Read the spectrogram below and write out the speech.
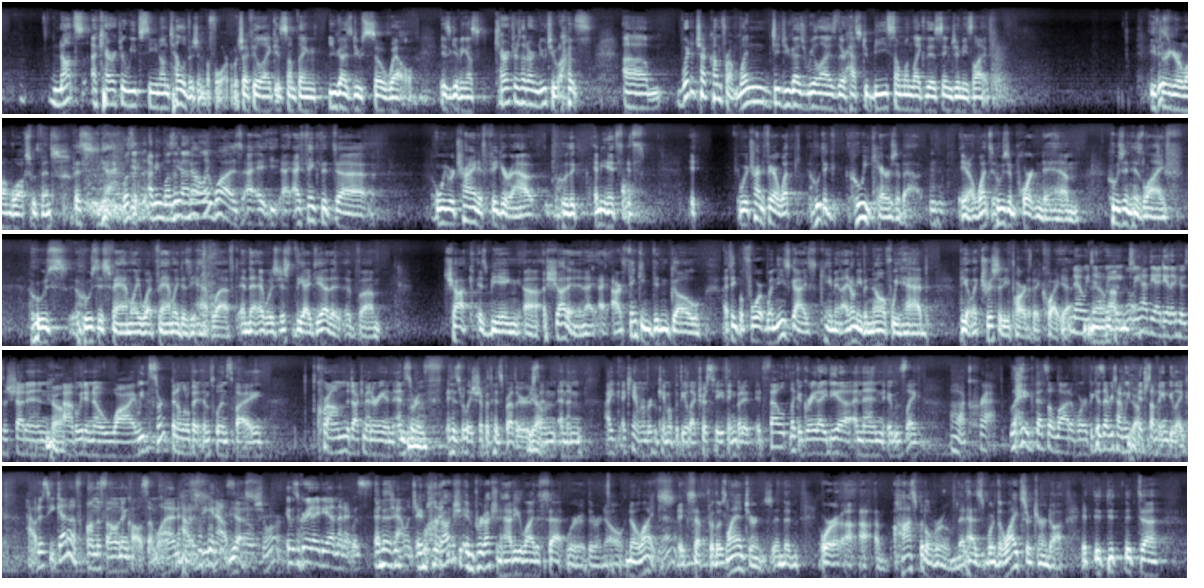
not a character we've seen on television before, which I feel like is something you guys do so well, is giving us characters that are new to us. Um, where did Chuck come from? When did you guys realize there has to be someone like this in Jimmy's life? During your long walks with Vince. This, yeah. Was it? I mean, was it yeah, that no, early? it was. I, I, I think that uh, we were trying to figure out who the. I mean, it's it's. It, we were trying to figure out what who the who he cares about. You know, what's who's important to him, who's in his life, who's who's his family, what family does he have left, and that it was just the idea that of. Um, Chuck as being uh, a shut-in, and I, I, our thinking didn't go. I think before when these guys came in, I don't even know if we had the electricity part of it quite yet. No, we didn't. No. we, Um, we had the idea that he was a shut-in, Yeah. uh, but we didn't know why. We'd sort of been a little bit influenced by Crumb, the documentary, and, and sort of his relationship with his brothers, Yeah. and, and then I, I can't remember who came up with the electricity thing, but it, it felt like a great idea, and then it was like, ah, crap. Like, that's a lot of work because every time we Yeah. pitch something, it'd be like, how does he get up on the phone and call someone? How does he, you know? Yes. so Sure. It was a great idea, and then it was a And then challenging in, one. production, in production, how do you light a set where there are no no lights except for those lanterns, and then or a, a, a hospital room that has where the lights are turned off? It it, it, it uh,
